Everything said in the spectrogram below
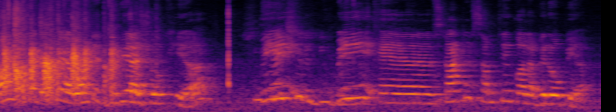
Long that, I wanted Divya Ashok here. We, we uh, started something called Aberropia.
